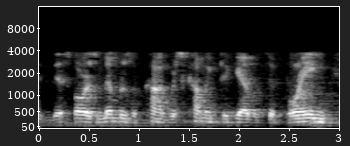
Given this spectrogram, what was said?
as far as members of Congress coming together to bring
